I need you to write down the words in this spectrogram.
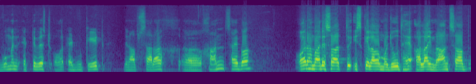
वुमेन एक्टिविस्ट और एडवोकेट जनाब सारा खान साहिबा। और हमारे साथ तो इसके अलावा मौजूद हैं आला इमरान साहब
